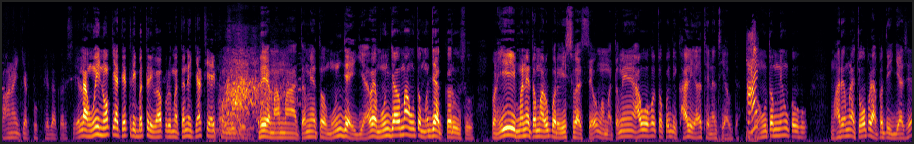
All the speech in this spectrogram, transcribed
ભાણા ક્યાંક ભૂખ ભેગા કરશે. એલા હું નોકિયા તેત્રી બત્રી વાપરું? એમાં તને ક્યાંથી આઈફોન લઈ અરે મામા તમે તો મૂંઝાઈ ગયા. હવે મૂંઝાવમાં હું તો મજાક કરું છું. પણ ઈ મને તમારા ઉપર વિશ્વાસ છે હો મામા. તમે આવો હો તો કોઈ દી ખાલી હાથે નથી આવતા. હું તમને શું કહું છું? મારે હમણાં ચોપડા પતી ગયા છે.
